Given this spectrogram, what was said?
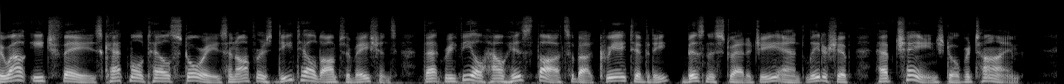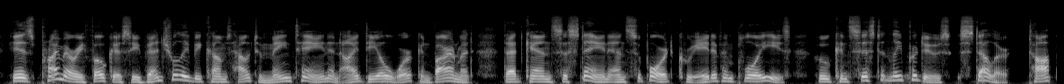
Throughout each phase, Catmull tells stories and offers detailed observations that reveal how his thoughts about creativity, business strategy, and leadership have changed over time. His primary focus eventually becomes how to maintain an ideal work environment that can sustain and support creative employees who consistently produce stellar, top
